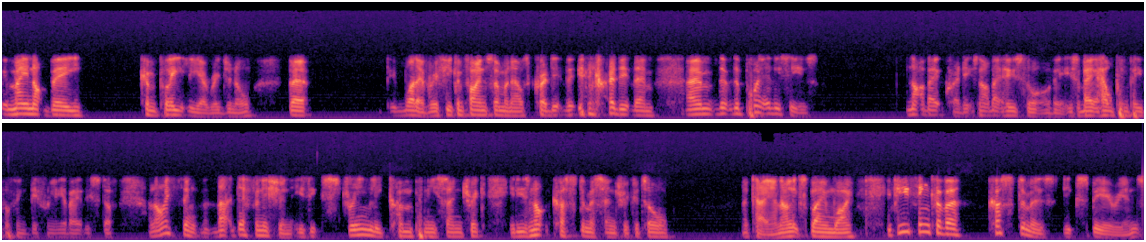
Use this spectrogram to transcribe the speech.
it may not be completely original, but whatever. If you can find someone else, credit the, credit them. Um, the, the point of this is not about credit. It's not about who's thought of it. It's about helping people think differently about this stuff. And I think that that definition is extremely company centric. It is not customer centric at all. Okay, and I'll explain why. If you think of a customer's experience,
